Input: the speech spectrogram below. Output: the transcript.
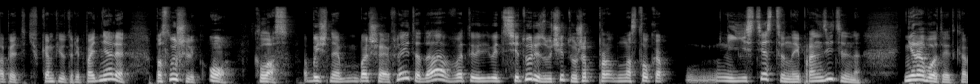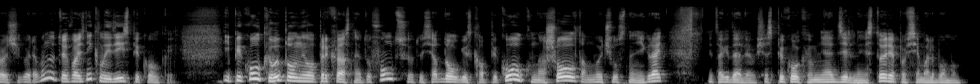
опять-таки, в компьютере подняли, послушали, о, класс. Обычная большая флейта, да, в этой, в этой теситуре звучит уже настолько неестественно и пронзительно. Не работает, короче говоря. Ну, то есть возникла идея с пиколкой. И пиколка выполнила прекрасно эту функцию. То есть я долго искал пиколку, нашел, там, научился на ней играть и так далее. Вообще с пиколкой у меня отдельная история по всем альбомам.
